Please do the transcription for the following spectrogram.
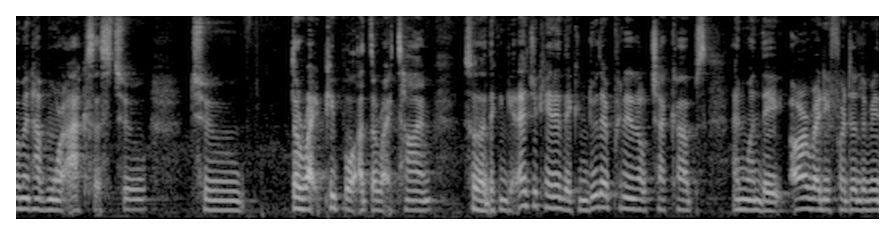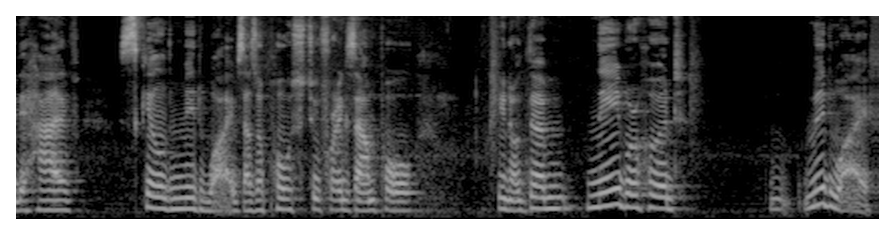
women have more access to to the right people at the right time, so that they can get educated, they can do their prenatal checkups, and when they are ready for delivery, they have skilled midwives, as opposed to, for example, you know, the neighborhood midwife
